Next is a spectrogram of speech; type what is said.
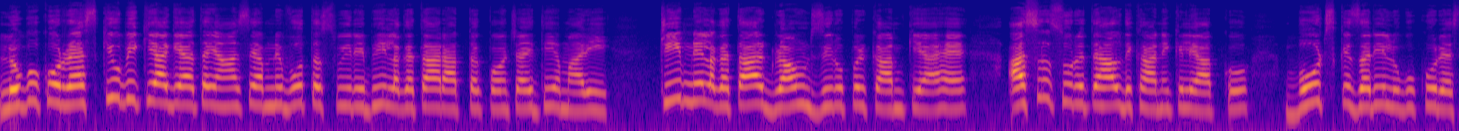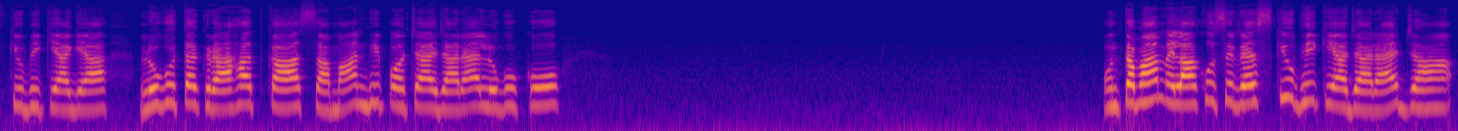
लोगों को रेस्क्यू भी किया गया था यहाँ से। हमने वो तस्वीरें भी लगातार आप तक पहुंचाई थी। हमारी टीम ने लगातार ग्राउंड ज़ीरो पर काम किया है। असल सूरत हाल दिखाने के लिए आपको बोट्स के ज़रिए लोगों को रेस्क्यू भी किया गया। लोगों तक राहत का सामान भी पहुँचाया जा रहा है। लोगों को उन तमाम इलाकों से रेस्क्यू भी किया जा रहा है, जहाँ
